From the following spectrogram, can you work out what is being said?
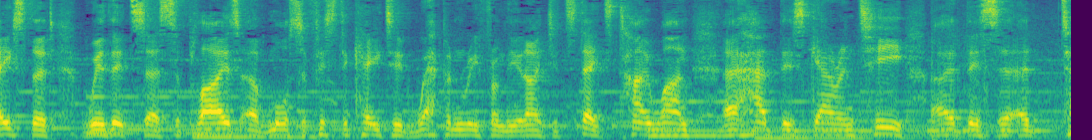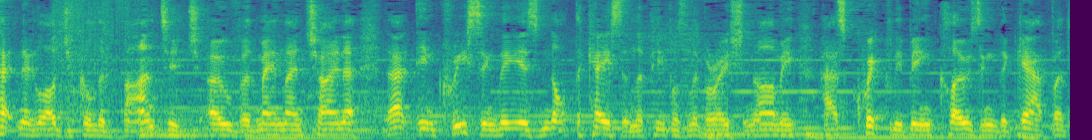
case that with its uh, supplies of more sophisticated weaponry from the United States, Taiwan uh, had this guarantee, uh, this uh, technological advantage over mainland China. That increasingly is not the case, and the People's Liberation Army has quickly been closing the gap. But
